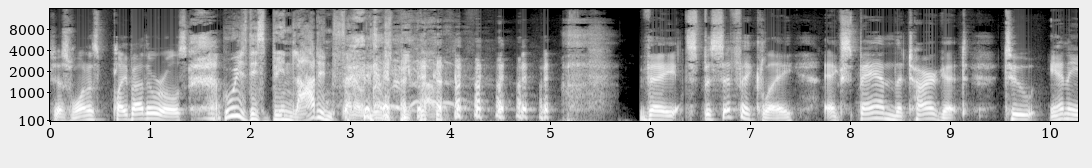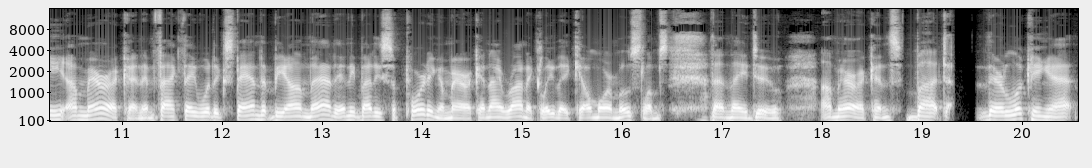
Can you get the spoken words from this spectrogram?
just want to play by the rules. Who is this bin Laden fellow you speak of? they specifically expand the target to any American. In fact, they would expand it beyond that. Anybody supporting America. And ironically, they kill more Muslims than they do Americans. But they're looking at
